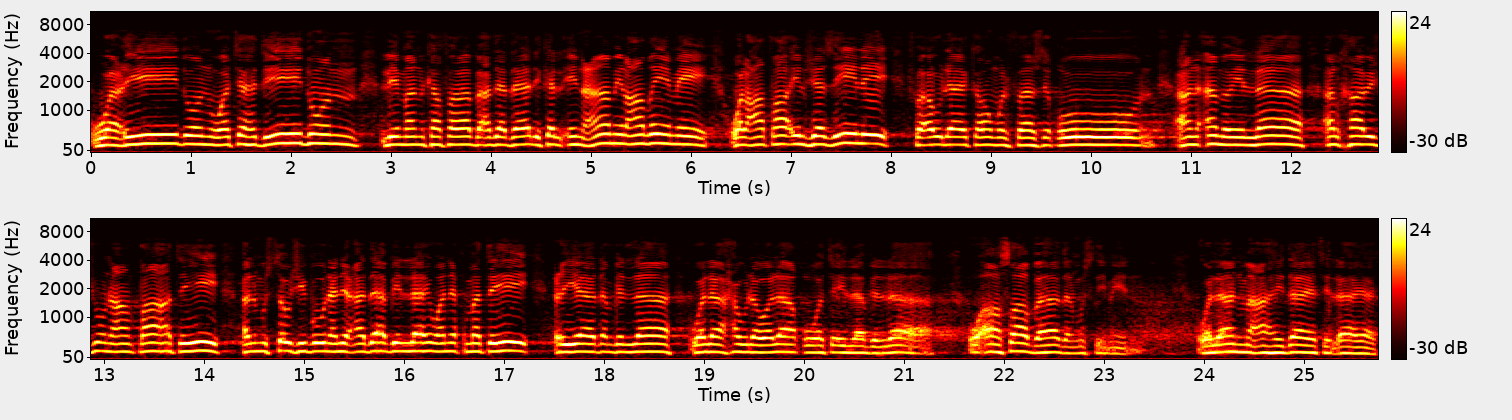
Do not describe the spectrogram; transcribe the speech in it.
وعيد وتهديد لمن كفر بعد ذلك الإنعام العظيم والعطاء الجزيل فأولئك هم الفاسقون. عن أمر الله الخارجون عن طاعته المستوجبون لعذاب الله ونقمته عياذا بالله ولا حول ولا قوة إلا بالله. وأصاب هذا المسلمين. والآن مع هداية الآيات.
